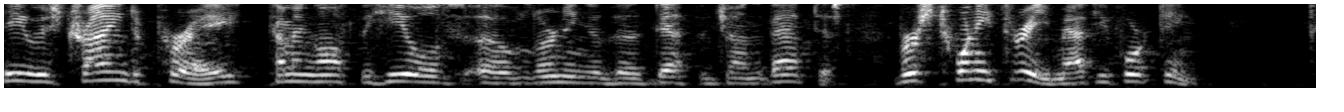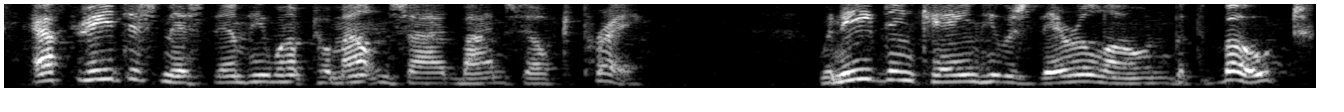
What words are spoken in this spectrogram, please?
He was trying to pray, coming off the heels of learning of the death of John the Baptist. Verse 23, Matthew 14. After he dismissed them, he went up to a mountainside by himself to pray. When evening came, he was there alone, but the boat,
